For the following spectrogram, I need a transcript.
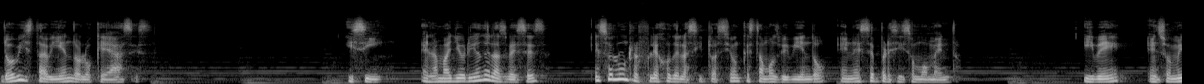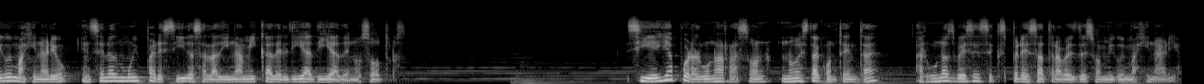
Dobby está viendo lo que haces. Y sí, en la mayoría de las veces es solo un reflejo de la situación que estamos viviendo en ese preciso momento. Y ve en su amigo imaginario escenas muy parecidas a la dinámica del día a día de nosotros. Si ella por alguna razón no está contenta, algunas veces se expresa a través de su amigo imaginario.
